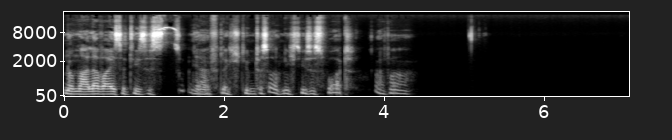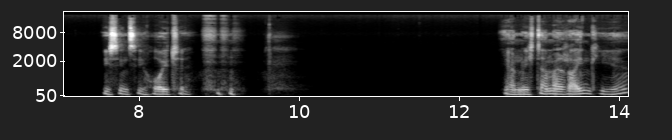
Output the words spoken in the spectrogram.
normalerweise dieses, ja, vielleicht stimmt das auch nicht, dieses Wort, aber wie sind sie heute? ja, wenn ich da mal reingehe,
